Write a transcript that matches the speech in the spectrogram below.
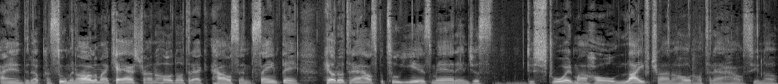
I ended up consuming all of my cash trying to hold on to that house. And same thing, held on to that house for two years, man, and just destroyed my whole life trying to hold on to that house, you know.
